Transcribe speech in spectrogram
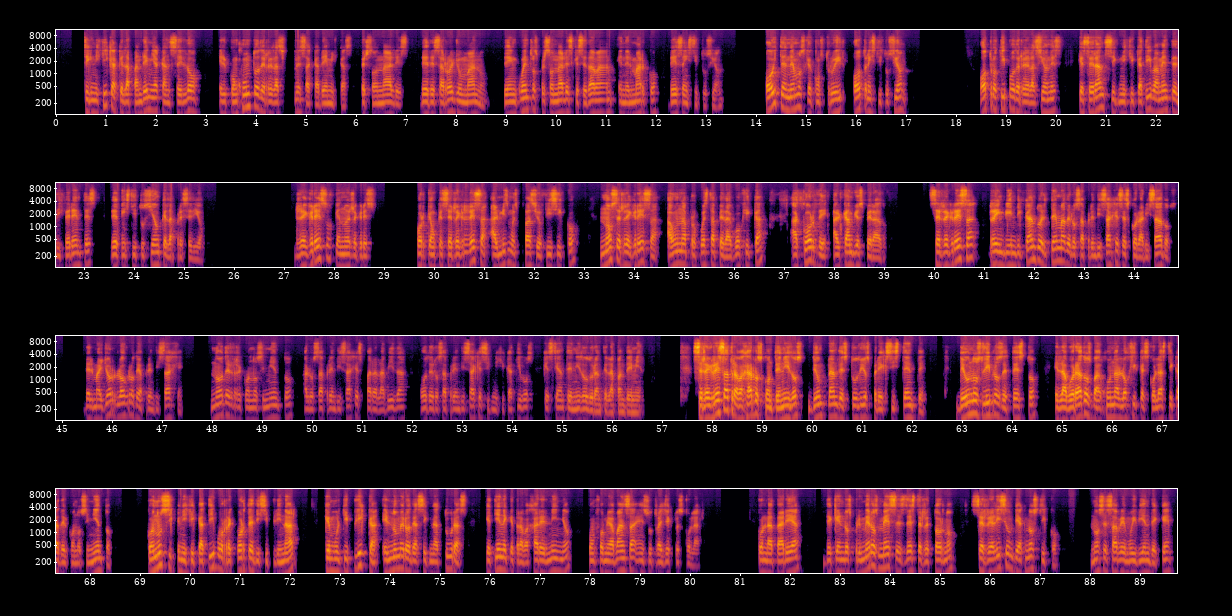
significa que la pandemia canceló el conjunto de relaciones académicas, personales, de desarrollo humano, de encuentros personales que se daban en el marco de esa institución. Hoy tenemos que construir otra institución, otro tipo de relaciones que serán significativamente diferentes de la institución que la precedió. Regreso que no es regreso, porque aunque se regresa al mismo espacio físico, no se regresa a una propuesta pedagógica acorde al cambio esperado. Se regresa reivindicando el tema de los aprendizajes escolarizados, del mayor logro de aprendizaje, no del reconocimiento a los aprendizajes para la vida o de los aprendizajes significativos que se han tenido durante la pandemia. Se regresa a trabajar los contenidos de un plan de estudios preexistente, de unos libros de texto elaborados bajo una lógica escolástica del conocimiento, con un significativo recorte disciplinar que multiplica el número de asignaturas que tiene que trabajar el niño conforme avanza en su trayecto escolar con la tarea de que en los primeros meses de este retorno se realice un diagnóstico. No se sabe muy bien de qué,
